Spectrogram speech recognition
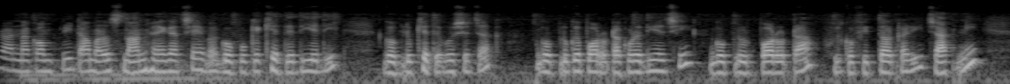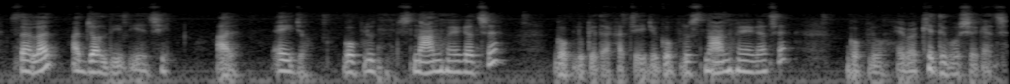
রান্না কমপ্লিট আমারও স্নান হয়ে গেছে, এবার গপুকে খেতে দিয়ে দিই। গপলু খেতে বসে যাক। গপলুকে পরোটা করে দিয়েছি। গপলুর পরোটা, ফুলকপির তরকারি, চাটনি, স্যালাড আর জল দিয়ে দিয়েছি। আর এই যে গপলু স্নান হয়ে গেছে। গপলুকে দেখাচ্ছে। এই যে গপলু স্নান হয়ে গেছে, গপলু এবার খেতে বসে গেছে।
